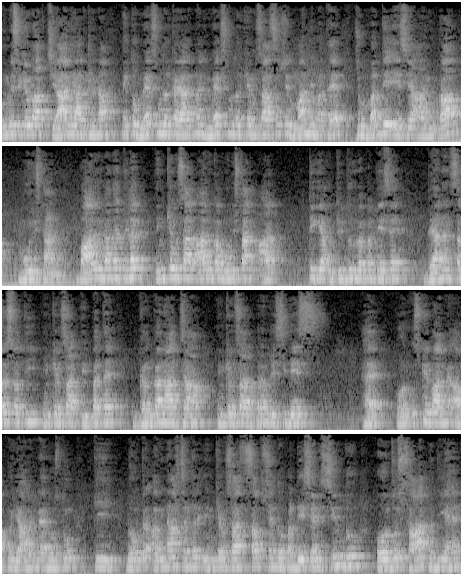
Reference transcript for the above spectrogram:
उनमें से केवल आप चार याद रख लेना। एक तो मैक्स मुलर का याद रखना। मैक्स मुलर के अनुसार सबसे मान्य मत है जो मध्य एशिया आर्यों का मूल स्थान। बाल गंगाधर तिलक, इनके अनुसार आर्यों का मूल स्थान आर्टिक या उत्तरी ध्रुव प्रदेश है। दयानंद सरस्वती, इनके अनुसार तिब्बत है। गंगानाथ झा इनके अनुसार ब्रह्म ऋषि देश है। और उसके बाद में आपको याद रखना है दोस्तों कि डॉक्टर अविनाश चंद्र इनके अनुसार सब सिंधु प्रदेश यानी सिंधु और जो सात नदियाँ हैं,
